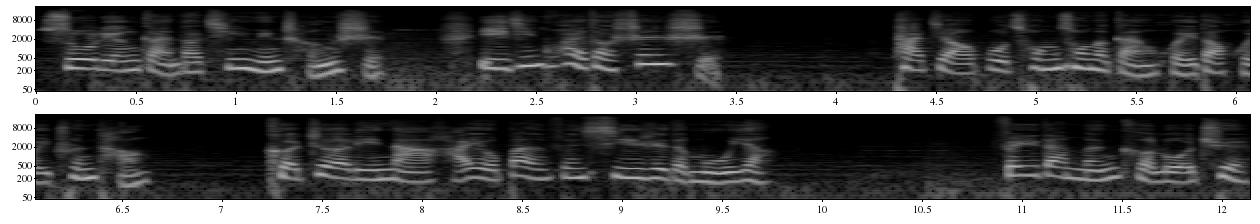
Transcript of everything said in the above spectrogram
苏玲赶到青云城时，已经快到申时，他脚步匆匆的赶回到回春堂，可这里哪还有半分昔日的模样？非但门可罗雀，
